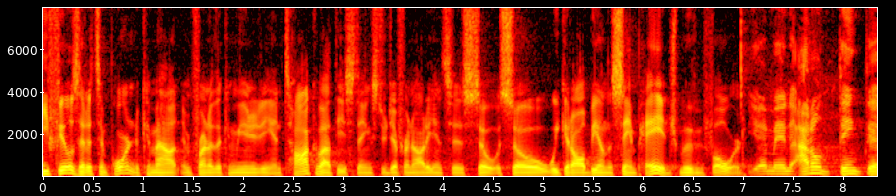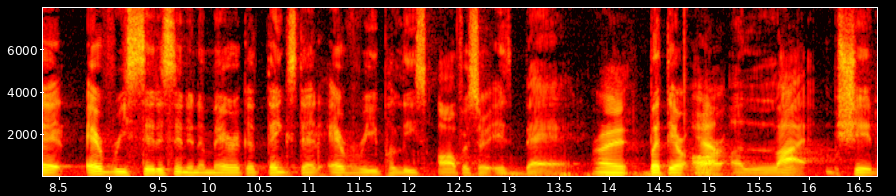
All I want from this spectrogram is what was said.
he feels that it's important to come out in front of the community and talk about these things to different audiences, so so we could all be on the same page moving forward. Yeah, man. I don't think that every citizen in America thinks that every police officer is bad. Right. But there Yeah. are a lot, shit,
